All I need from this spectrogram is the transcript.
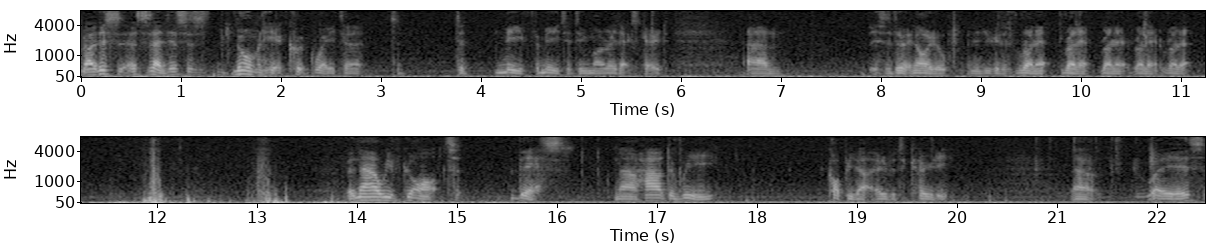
No, this as I said, this is normally a quick way to, to, to me for me to do my regex code. Um, is to do it in idle, and then you can just run it, run it, run it, run it, run it. But now we've got this. Now, how do we copy that over to Kodi? Now, it is,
